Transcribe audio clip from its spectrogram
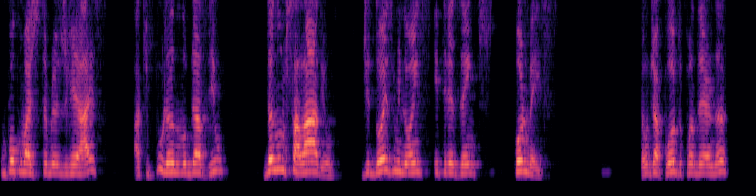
um pouco mais de 30 milhões de reais, aqui por ano no Brasil, dando um salário de 2 milhões e 300 por mês. Então, de acordo com o André Hernan,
